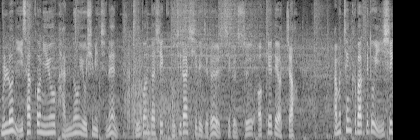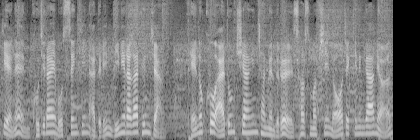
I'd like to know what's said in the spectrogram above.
물론 이 사건 이후 반노 요시미츠는 두 번 다시 고지라 시리즈를 찍을 수 없게 되었죠. 아무튼 그 밖에도 이 시기에는 고지라의 못생긴 아들인 미니라가 등장. 대놓고 아동 취향인 장면들을 서슴없이 넣어 제끼는가 하면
